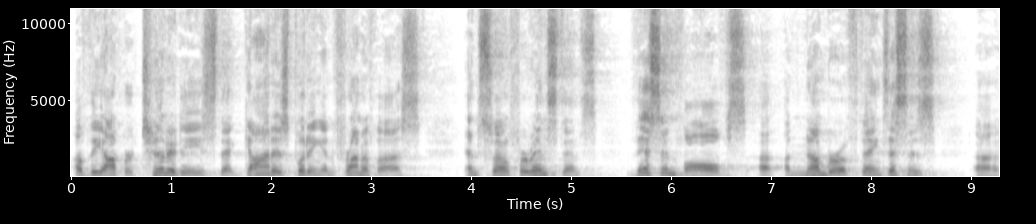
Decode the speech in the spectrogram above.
of the opportunities that God is putting in front of us. And so, for instance, this involves a, a number of things. This is, uh,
